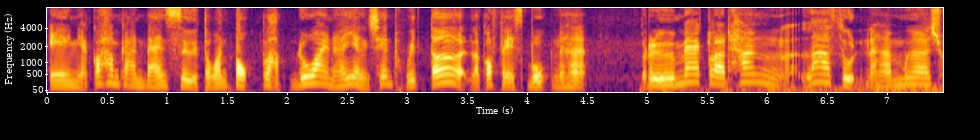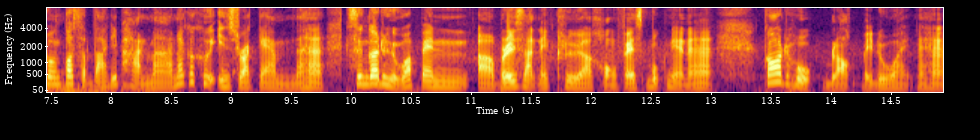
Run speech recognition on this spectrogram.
เองเนี่ยก็ทำการแบนสื่อตะวันตกกลับด้วยนะอย่างเช่น Twitter แล้วก็ Facebook นะฮะหรือแม้กระทั่งล่าสุดนะฮะเมื่อช่วงต้นสัปดาห์ที่ผ่านมา นั่นก็คือ Instagram นะฮะซึ่งก็ถือว่าเป็นบริษัทในเครือของ Facebook เนี่ยนะฮะก็ถูกบล็อกไปด้วยนะฮะ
